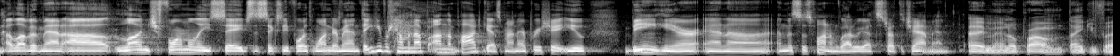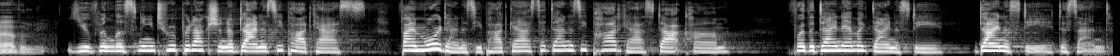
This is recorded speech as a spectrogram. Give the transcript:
I love it, man. Uh, Lunxch, formerly Sage, the 64th Wonder Man. Thank you for coming up on the podcast, man. I appreciate you being here, and uh, and this is fun. I'm glad we got to start the chat, man. Hey, man, no problem. Thank you for having me. You've been listening to a production of Dynasty Podcasts. Find more Dynasty Podcasts at dynastypodcast.com. For the dynamic dynasty, Dynasty Descend.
